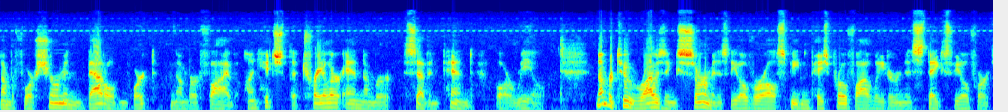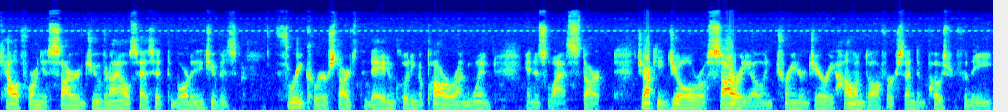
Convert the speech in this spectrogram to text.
Number 4, Sherman Battlewort. Number 5, Unhitch the Trailer. And number 7, Penned or Real. Number two, Rousing Sermon is the overall speed and pace profile leader in this stakes field for California Sire Juveniles, has hit the board in each of his three career starts to date, including a power run win in his last start. Jockey Joel Rosario and trainer Jerry Hollendorfer send him poster for the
